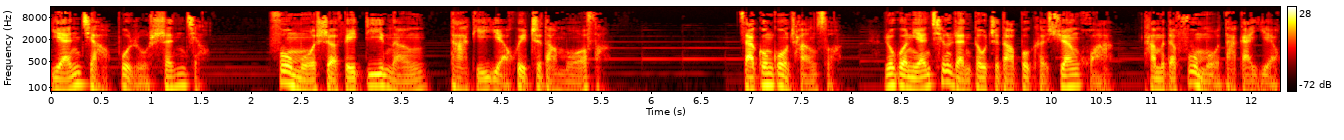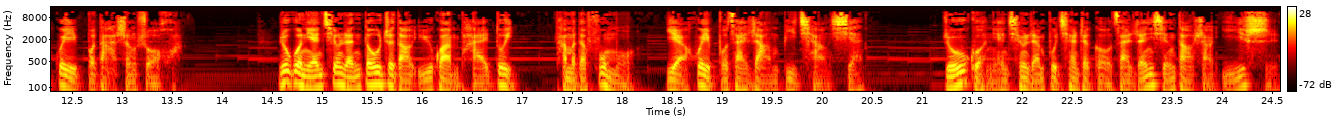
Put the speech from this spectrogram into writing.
言教不如身教。父母设非低能，大抵也会知道模仿。在公共场所，如果年轻人都知道不可喧哗，他们的父母大概也会不大声说话；如果年轻人都知道鱼贯排队，他们的父母也会不再攘臂抢先；如果年轻人不牵着狗在人行道上遗屎，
